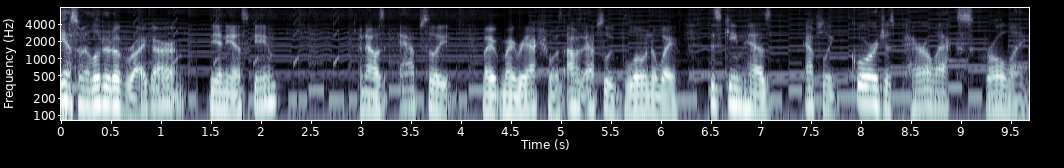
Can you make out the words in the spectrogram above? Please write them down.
Yeah, so I loaded up Rygar, the NES game, and I was absolutely my, my reaction was I was absolutely blown away. This game has absolutely gorgeous parallax scrolling.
